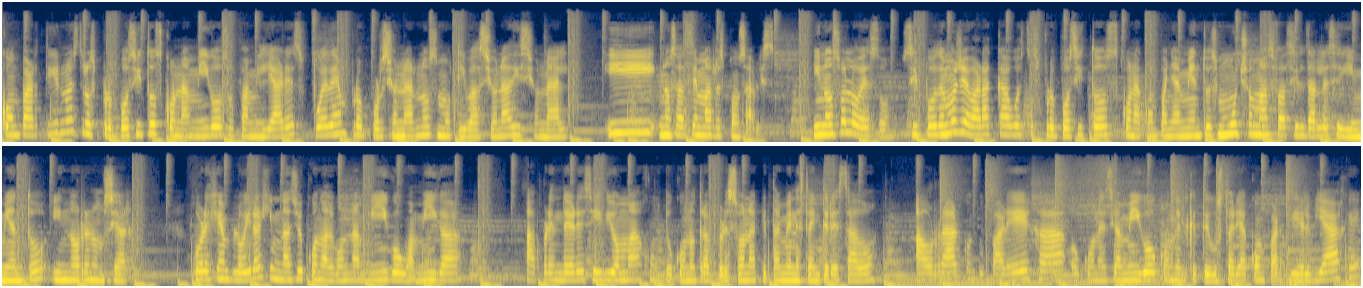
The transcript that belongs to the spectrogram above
Compartir nuestros propósitos con amigos o familiares pueden proporcionarnos motivación adicional y nos hace más responsables. Y no solo eso, si podemos llevar a cabo estos propósitos con acompañamiento es mucho más fácil darle seguimiento y no renunciar. Por ejemplo, ir al gimnasio con algún amigo o amiga, aprender ese idioma junto con otra persona que también está interesado, ahorrar con tu pareja o con ese amigo con el que te gustaría compartir el viaje,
